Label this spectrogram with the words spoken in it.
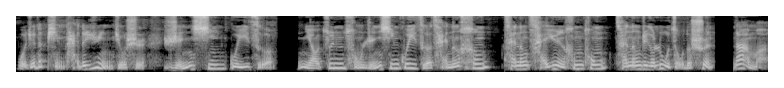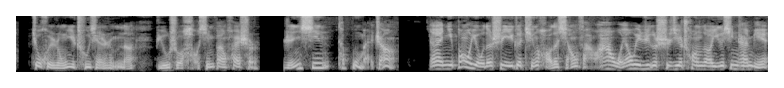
我觉得品牌的运就是人心规则，你要遵从人心规则才能亨，才能财运亨通，才能这个路走得顺。那么就会容易出现什么呢？比如说好心办坏事儿，人心他不买账。哎，你抱有的是一个挺好的想法啊，我要为这个世界创造一个新产品，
